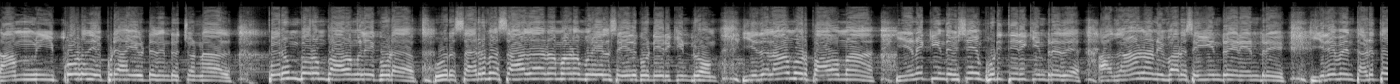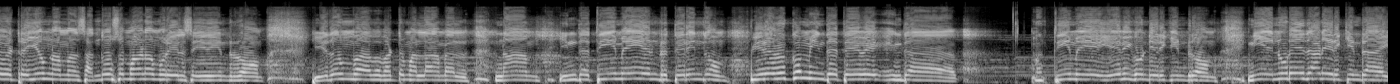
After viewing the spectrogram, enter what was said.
நாம் இப்பொழுது எப்படி ஆகிவிட்டது என்று சொன்னால் பெரும் பெரும் பாவங்களை கூட ஒரு சர்வ சாதாரணமான முறையில் செய்து கொண்டிருக்கின்றோம். இதெல்லாம் ஒரு பாவமா? எனக்கு இந்த விஷயம் பிடித்திருக்கின்றது. அதனால் நான் இவ்வாறு செய்கின்றேன் என்று இறைவன் தடுத்தவற்றையும் நம்ம சந்தோஷமான முறையில் செய்கின்றோம். எதுவும் மட்டுமல்லாமல் நாம் இந்த தீமை என்று தெரிந்தும் பிறருக்கும் இந்த தேவை இந்த தீமையை ஏவி கொண்டிருக்கின்றோம் நீ என்னுடையதானே இருக்கின்றாய்.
